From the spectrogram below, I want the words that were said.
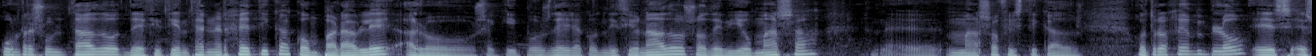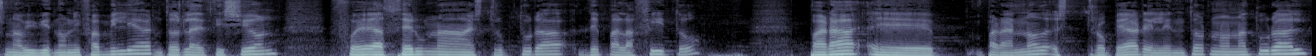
un resultado de eficiencia energética comparable a los equipos de aire acondicionados o de biomasa eh, más sofisticados. Otro ejemplo es, es, una vivienda unifamiliar. Entonces la decisión fue hacer una estructura de palafito para, eh, para no estropear el entorno natural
